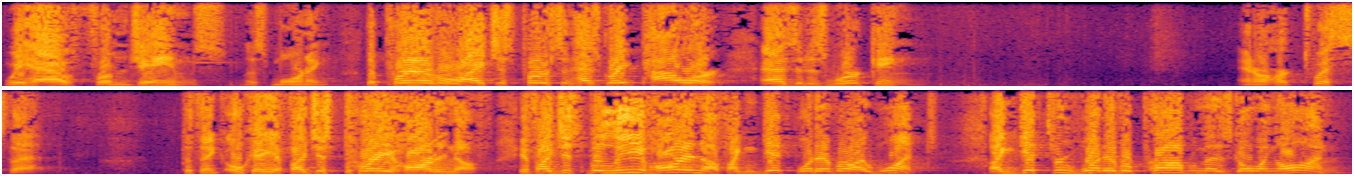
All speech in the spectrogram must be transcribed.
we have from James this morning. The prayer of a righteous person has great power as it is working. And our heart twists that to think, okay, if I just pray hard enough, if I just believe hard enough, I can get whatever I want. I can get through whatever problem is going on.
